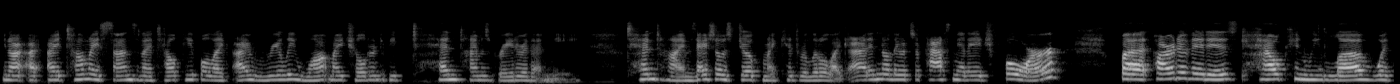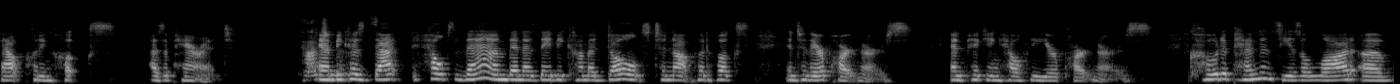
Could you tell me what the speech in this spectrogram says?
you know, I, I tell my sons and I tell people like, I really want my children to be 10 times greater than me. 10 times. I always joke my kids were little, like, I didn't know they would surpass me at age four. But part of it is how can we love without putting hooks as a parent? And because that helps them then as they become adults to not put hooks into their partners and picking healthier partners. Codependency is a lot of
